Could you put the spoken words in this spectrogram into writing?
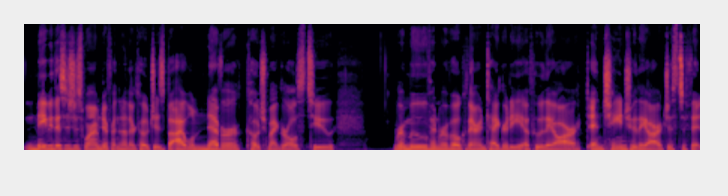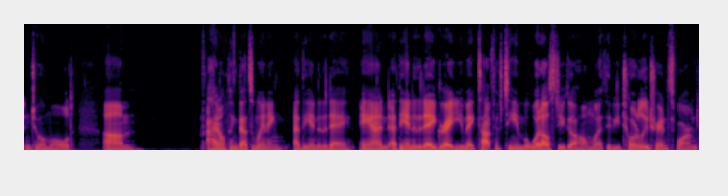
maybe this is just where I'm different than other coaches, but I will never coach my girls to remove and revoke their integrity of who they are and change who they are just to fit into a mold. Um, I don't think that's winning at the end of the day. And at the end of the day, great, you make top 15, but what else do you go home with if you totally transformed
